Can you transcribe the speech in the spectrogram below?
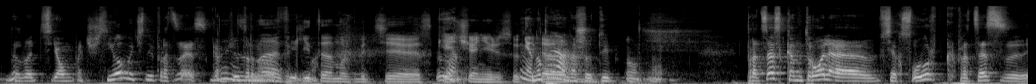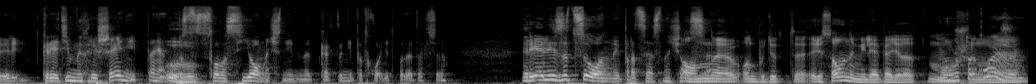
назвать съемоч, съемочный процесс Ну, не компьютерного знаю, фильма. какие-то, может быть, э, скетчи они рисуют. Не, ну понятно, что ты... ну, ну, процесс контроля всех служб, процесс э, ре- креативных решений. Понятно, просто слово съемочный именно как-то не подходит под это все. Реализационный процесс начался. он, э, он будет рисованным или опять этот ну, вот motion? такой же.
